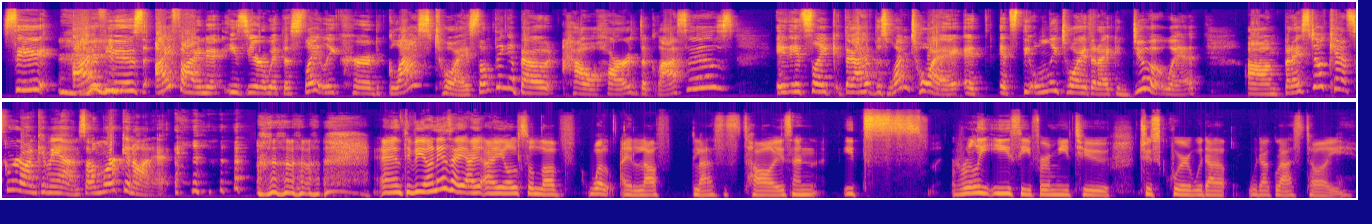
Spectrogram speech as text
See, I've used, I find it easier with a slightly curved glass toy. Something about how hard the glass is. It, it's like that I have this one toy. It, it's the only toy that I can do it with. Um, but I still can't squirt on command, so I'm working on it. and to be honest, I, I I also love well, I love glass toys, and it's really easy for me to to squirt with a with a glass toy.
